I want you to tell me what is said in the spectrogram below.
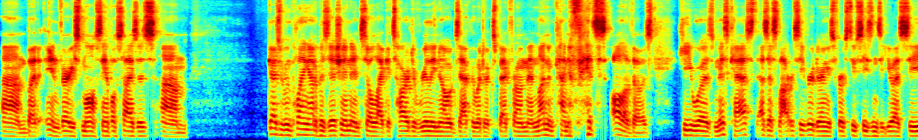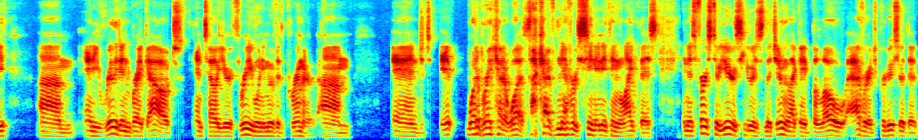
um, but in very small sample sizes. Um, guys who've been playing out of position, and so like it's hard to really know exactly what to expect from him. And London kind of fits all of those. He was miscast as a slot receiver during his first two seasons at USC. Um, and he really didn't break out until year three when he moved to the perimeter. Um, and it what a breakout it was. Like i've never seen anything like this. In his first two years he was legitimately like a below average producer at the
